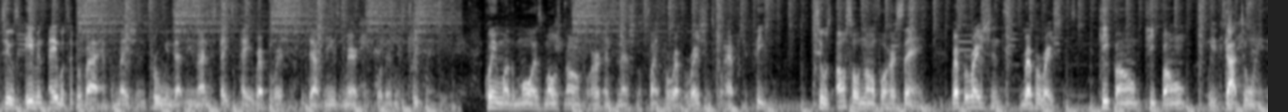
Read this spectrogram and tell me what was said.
She was even able to provide information proving that the United States paid reparations to Japanese Americans for their mistreatment. Queen Mother Moore is most known for her international fight for reparations for African people. She was also known for her saying, reparations, reparations. Keep on, keep on, we've got to win.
